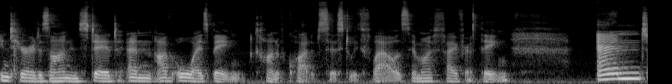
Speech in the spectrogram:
interior design instead. And I've always been kind of quite obsessed with flowers, they're my favourite thing. And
